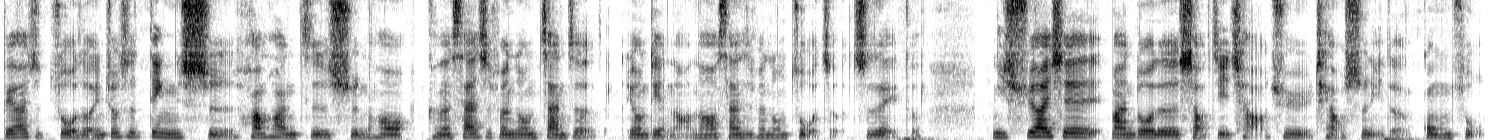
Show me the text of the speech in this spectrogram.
不要一直坐着，你就是定时换换姿势，然后可能三十分钟站着用电脑，然后三十分钟坐着之类的。你需要一些蛮多的小技巧去调试你的工作。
